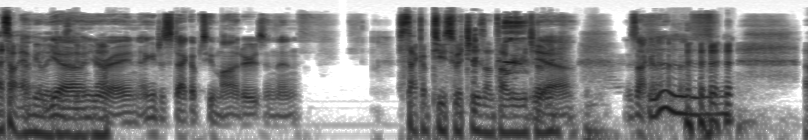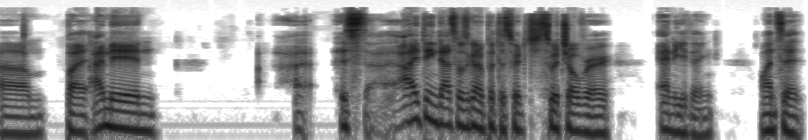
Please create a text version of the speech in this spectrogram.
That's how Uh, emulators yeah, do it you're now. right. I can just stack up two monitors and then Stack up two switches on top of each other. yeah, it's not gonna happen. Um, but I mean, I- it's I think that's what's going to put the switch switch over anything once it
